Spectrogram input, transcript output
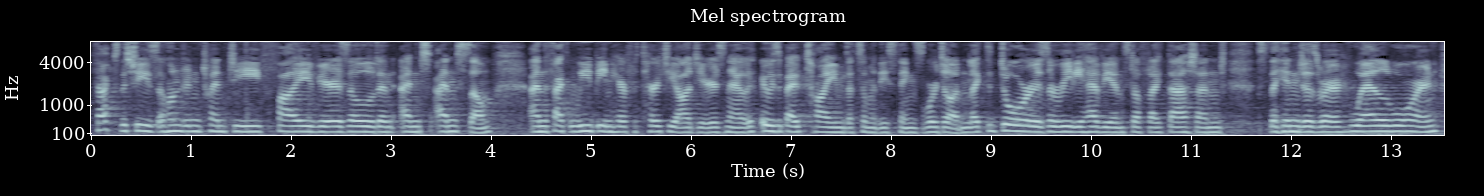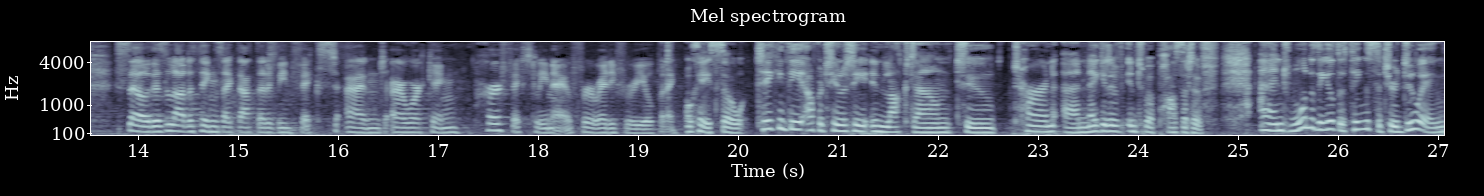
fact that she's 125 years old and, and, and some, and the fact that we've been here for 30 odd years now, it, it was about time that some of these things were done. Like the doors are really heavy and stuff like that, and the hinges were well worn. So there's a lot of things like that that have been fixed and are working perfectly now for ready for reopening. Okay, so taking the opportunity in lockdown to turn a negative into a positive. And one of the other things that you're doing,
